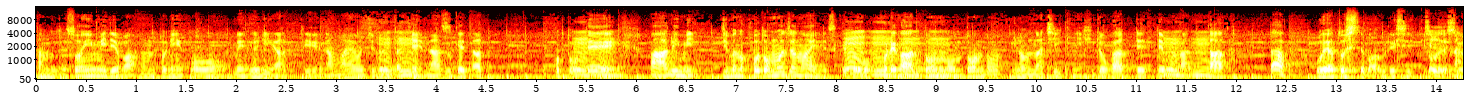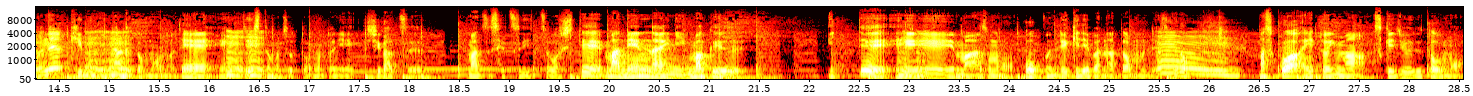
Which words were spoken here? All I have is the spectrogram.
なのでそういう意味では本当にこう「めぐりや」っていう名前を自分たちで名付けたことで、うんうんまあ、ある意味自分の子供じゃないですけど、うんうんうんうん。これがどんどんどんどんいろんな地域に広がってってもらったら、親としては嬉しいっていうような気分になると思うので、うんうんえーぜひともちょっと本当に4月まず設立をして、まあ、年内にうまくいって、えーまあ、そのオープンできればなとは思うんですけど、うんうんまあ、そこは、えー、と今スケジュール等も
